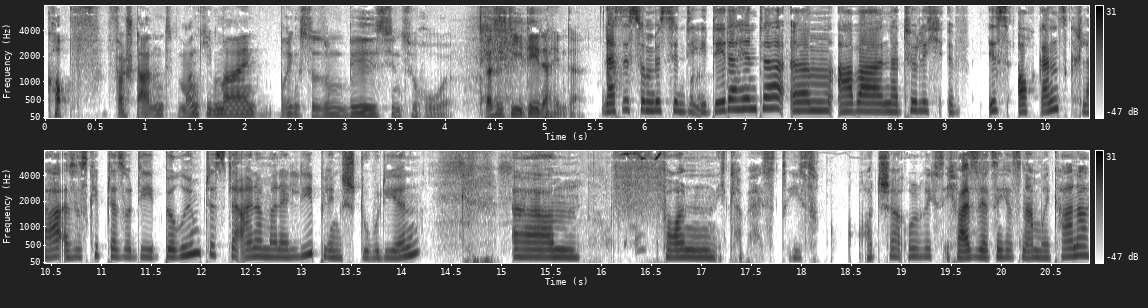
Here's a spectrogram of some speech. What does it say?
Kopf, Verstand, Monkey Mind bringst du so ein bisschen zur Ruhe. Das ist die Idee dahinter. Das ist so ein bisschen die Idee dahinter, ähm, aber natürlich ist auch ganz klar, also es gibt ja so die berühmteste, einer meiner Lieblingsstudien ähm, von, ich glaube, er hieß Roger Ulrichs, ich weiß es jetzt nicht, ist ein Amerikaner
